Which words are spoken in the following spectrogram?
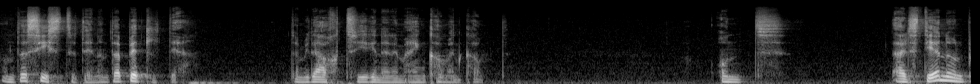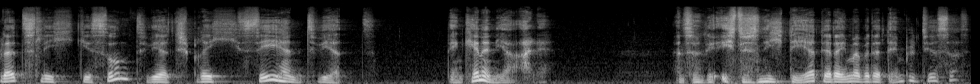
Und da siehst du den und da bettelt der, damit er auch zu irgendeinem Einkommen kommt. Und als der nun plötzlich gesund wird, sprich sehend wird, den kennen ja alle. Dann sagen die, ist das nicht der, der da immer bei der Tempeltür saß?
